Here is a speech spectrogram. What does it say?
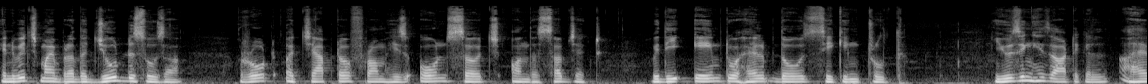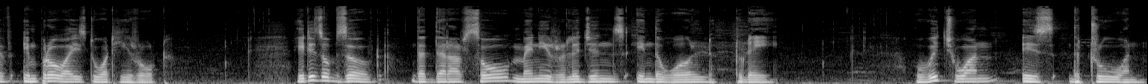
in which my brother Jude D'Souza wrote a chapter from his own search on the subject with the aim to help those seeking truth. Using his article, I have improvised what he wrote. It is observed that there are so many religions in the world today. Which one is the true one?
